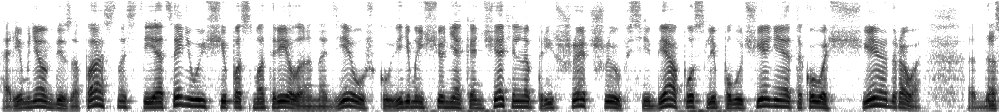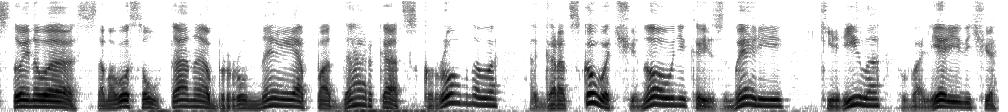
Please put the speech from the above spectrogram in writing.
ремнем безопасности и оценивающе посмотрела на девушку, видимо, еще не окончательно пришедшую в себя после получения такого щедрого, достойного самого султана Брунея подарка от скромного городского чиновника из мэрии Кирилла Валерьевича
